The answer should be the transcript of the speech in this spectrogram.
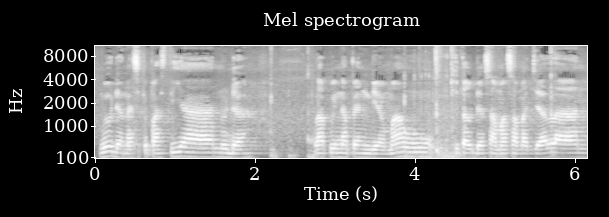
gue udah ngasih kepastian udah lakuin apa yang dia mau kita udah sama-sama jalan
